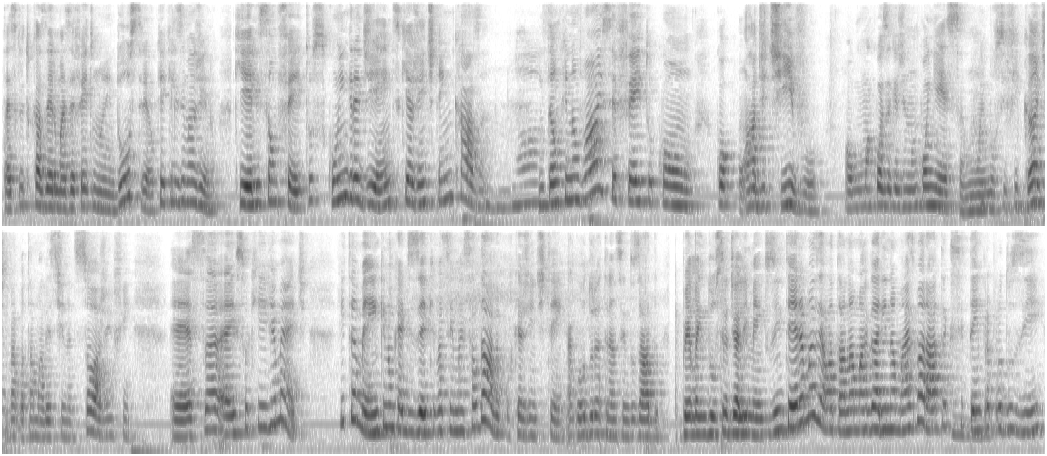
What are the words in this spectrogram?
tá escrito caseiro, mas é feito numa indústria, o que que eles imaginam? Que eles são feitos com ingredientes que a gente tem em casa. Nossa. Então que não vai ser feito com um aditivo, alguma coisa que a gente não conheça, um emulsificante, vai botar uma lestina de soja, enfim. Essa é isso que remete. E também que não quer dizer que vai ser mais saudável, porque a gente tem a gordura trans sendo usada pela indústria de alimentos inteira, mas ela está na margarina mais barata que se tem para produzir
